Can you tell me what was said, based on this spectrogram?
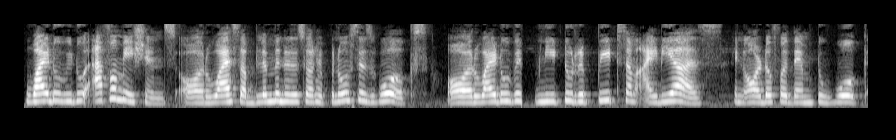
why do we do affirmations? Or why subliminals or hypnosis works? Or why do we need to repeat some ideas in order for them to work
